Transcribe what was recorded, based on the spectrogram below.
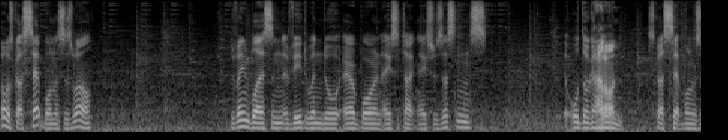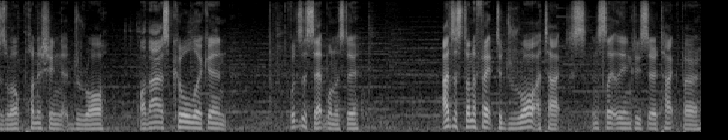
Oh, it's got a set bonus as well. Divine Blessing, Evade Window, Airborne, Ice Attack, Ice Resistance. The Odogaron. It's got a set bonus as well. Punishing Draw. Oh, that is cool looking. What does the set bonus do? Adds a stun effect to draw attacks and slightly increase their attack power.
